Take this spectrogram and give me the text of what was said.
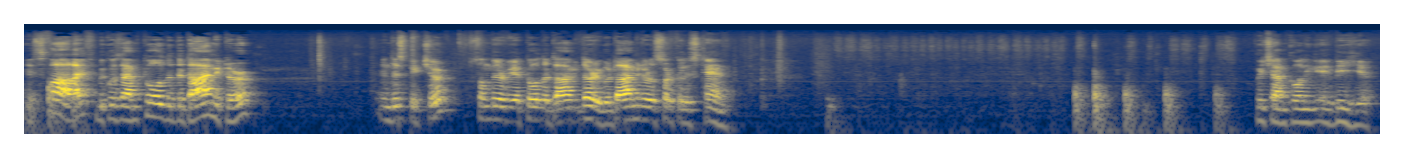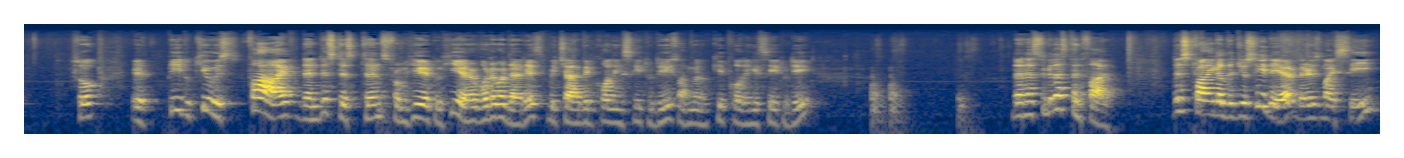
is 5 because I'm told that the diameter in this picture, somewhere we are told the diameter, there you go, diameter of the circle is 10. Which I'm calling AB here. So if P to Q is 5, then this distance from here to here, whatever that is, which I've been calling C to D, so I'm going to keep calling it C to D, that has to be less than 5. This triangle that you see there, there is my C,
